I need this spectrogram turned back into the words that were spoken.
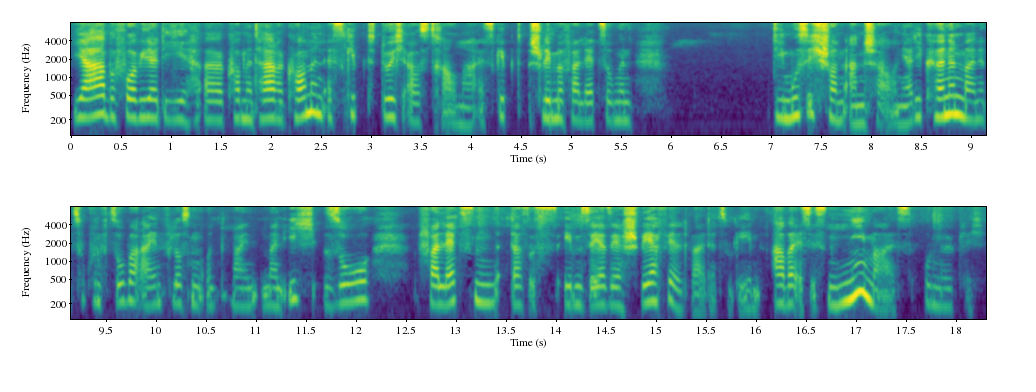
ja, bevor wieder die äh, Kommentare kommen, es gibt durchaus Trauma, es gibt schlimme Verletzungen, die muss ich schon anschauen. Ja, die können meine Zukunft so beeinflussen und mein, mein Ich so verletzen, dass es eben sehr, sehr schwer fällt, weiterzugehen. Aber es ist niemals unmöglich.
